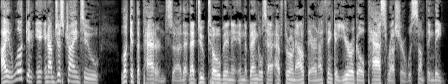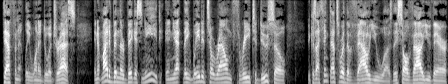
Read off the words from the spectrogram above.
I look and, and I'm just trying to look at the patterns uh, that, that, Duke Tobin and the Bengals ha- have thrown out there. And I think a year ago, pass rusher was something they definitely wanted to address. And it might have been their biggest need. And yet they waited till round three to do so because I think that's where the value was. They saw value there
